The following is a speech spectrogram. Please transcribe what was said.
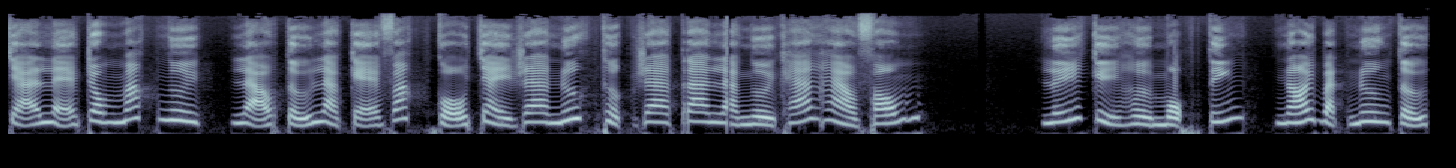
chả lẽ trong mắt ngươi, lão tử là kẻ vắt cổ chảy ra nước, thực ra ta là người khá hào phóng. Lý Kỳ hừ một tiếng, nói Bạch nương tử,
